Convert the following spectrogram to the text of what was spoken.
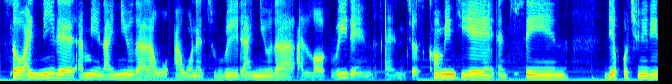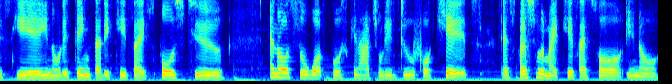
So i needed i mean i knew that I, w- I wanted to read. I knew that i love reading and just coming here and seeing the opportunities here you know the things that the kids are exposed to and also what books can actually do for kids especially my kids i saw you know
